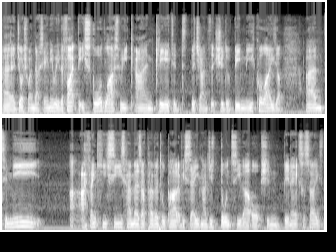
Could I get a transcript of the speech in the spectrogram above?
uh, Josh Windass anyway. The fact that he scored last week and created the chance that should have been the equaliser, um, to me, I think he sees him as a pivotal part of his side, and I just don't see that option being exercised.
